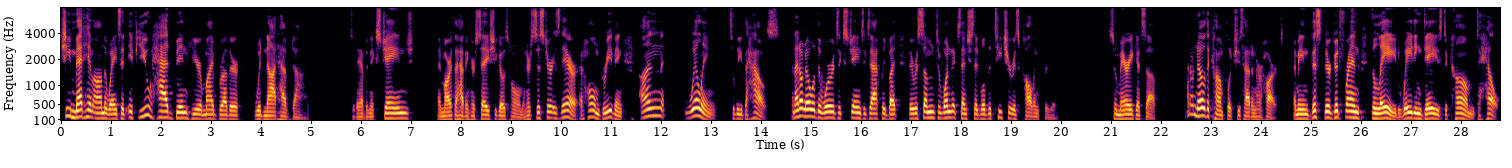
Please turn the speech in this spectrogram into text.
she met him on the way and said, If you had been here, my brother would not have died. So they have an exchange, and Martha, having her say, she goes home. And her sister is there at home, grieving, unwilling to leave the house. And I don't know the words exchanged exactly, but there was some, to one extent, she said, Well, the teacher is calling for you. So Mary gets up. I don't know the conflict she's had in her heart. I mean, this, their good friend delayed, waiting days to come to help.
